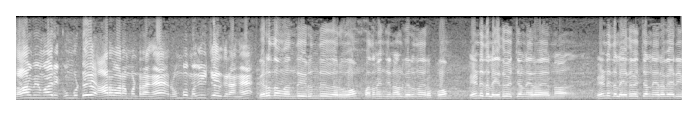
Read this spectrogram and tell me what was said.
சாமி மாதிரி கும்பிட்டு ஆரவாரம் பண்ணுறாங்க ரொம்ப மகிழ்ச்சியாக இருக்கிறாங்க. விரதம் வந்து இருந்து வருவோம். பதினஞ்சு நாள் விரதம் இருப்போம். வேண்டுதலை எது வச்சாலும் நிறைவேறினா வேண்டுதலை எது வச்சாலும் நிறைவேறி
